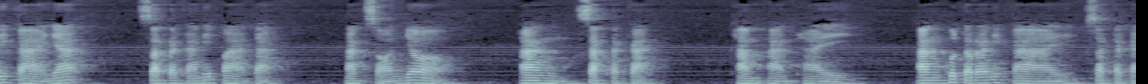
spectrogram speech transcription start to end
นิกายะ สัตตกานิปาตะ อักษรย่อ อังสัตตกะคำอ่านไทย อังคุตรนิกาย สัตตกา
